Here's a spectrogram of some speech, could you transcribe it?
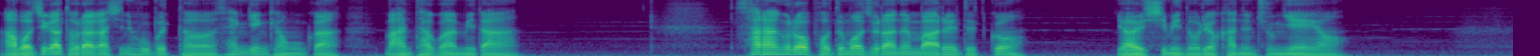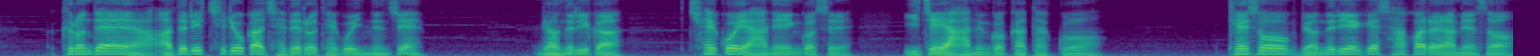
아버지가 돌아가신 후부터 생긴 경우가 많다고 합니다. 사랑으로 보듬어 주라는 말을 듣고 열심히 노력하는 중이에요. 그런데 아들이 치료가 제대로 되고 있는지 며느리가 최고의 아내인 것을 이제야 아는 것 같았고 계속 며느리에게 사과를 하면서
